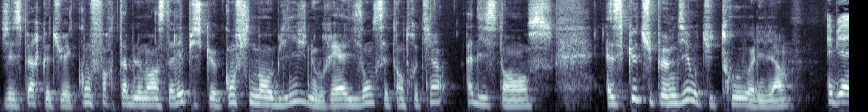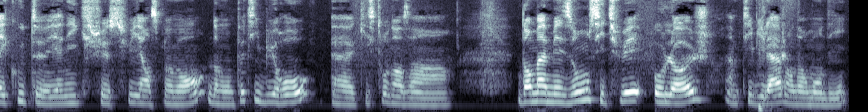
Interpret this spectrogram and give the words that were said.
J'espère que tu es confortablement installée puisque confinement oblige, nous réalisons cet entretien à distance. Est-ce que tu peux me dire où tu te trouves Olivia? Eh bien écoute Yannick, je suis en ce moment dans mon petit bureau euh, qui se trouve dans un dans ma maison située au Loge, un petit village en Normandie.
